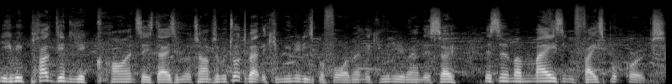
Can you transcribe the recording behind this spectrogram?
you can be plugged into your clients these days in real time. So we talked about the communities before, about the community around this. So there's some amazing Facebook groups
